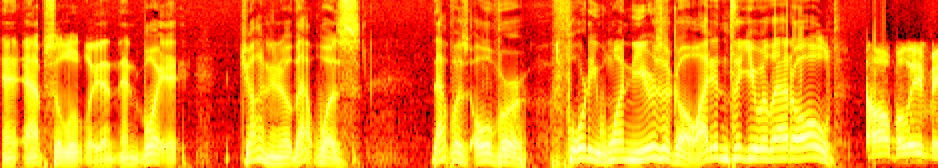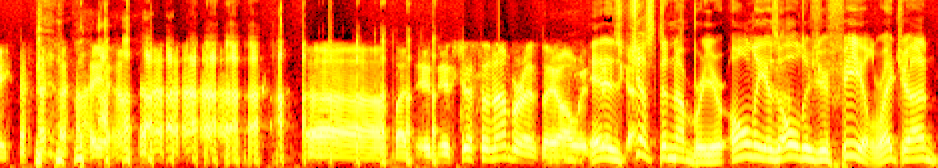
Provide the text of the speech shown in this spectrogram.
A- absolutely, and and boy, eh, John, you know that was that was over forty one years ago. I didn't think you were that old. Oh, believe me, I am. uh, but it, it's just a number, as they always. It is just a number. You're only as old as you feel, right, John?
